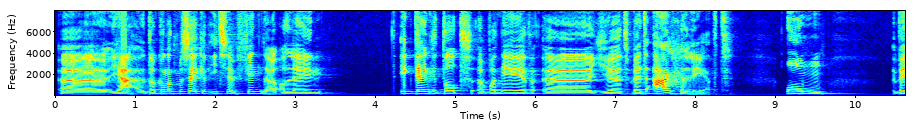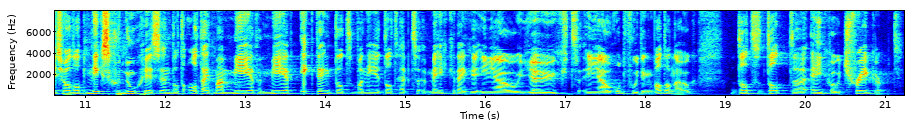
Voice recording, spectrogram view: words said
Eh, ja, daar kan ik me zeker iets in vinden. Alleen, ik denk dat wanneer eh, je het bent aangeleerd om, weet je wel, dat niks genoeg is en dat altijd maar meer, meer. Ik denk dat wanneer je dat hebt meegekregen in jouw jeugd, in jouw opvoeding, wat dan ook, dat dat de ego triggert.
